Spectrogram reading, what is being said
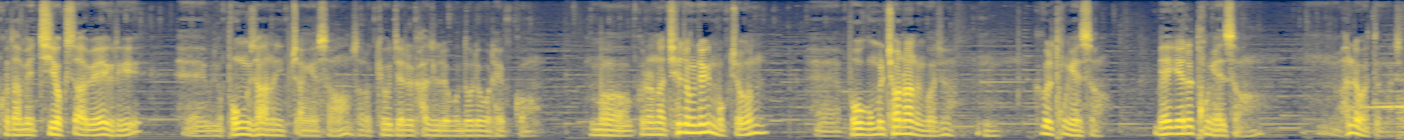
그 다음에 지역 사회에 그렇게 우리가 봉사하는 입장에서 서로 교제를 가지려고 노력을 했고 뭐 그러나 최종적인 목적은 복음을 전하는 거죠. 음, 그걸 통해서 매개를 통해서 음, 하려고 했던 거죠.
